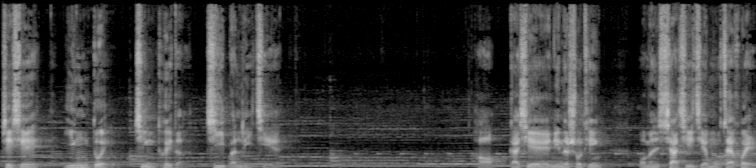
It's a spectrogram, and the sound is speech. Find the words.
这些应对进退的基本礼节。好，感谢您的收听，我们下期节目再会。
